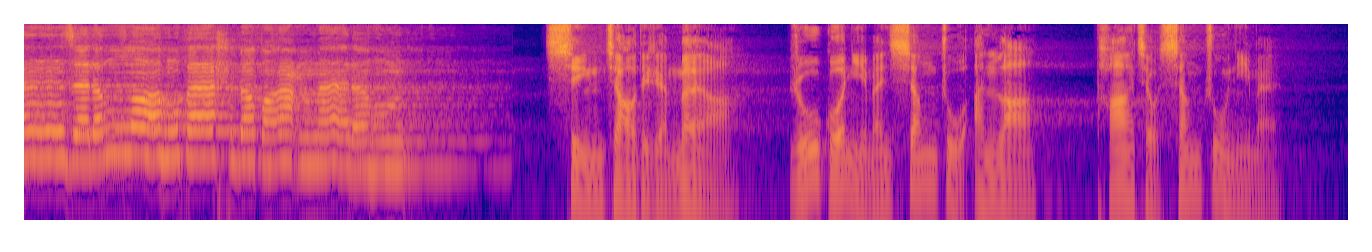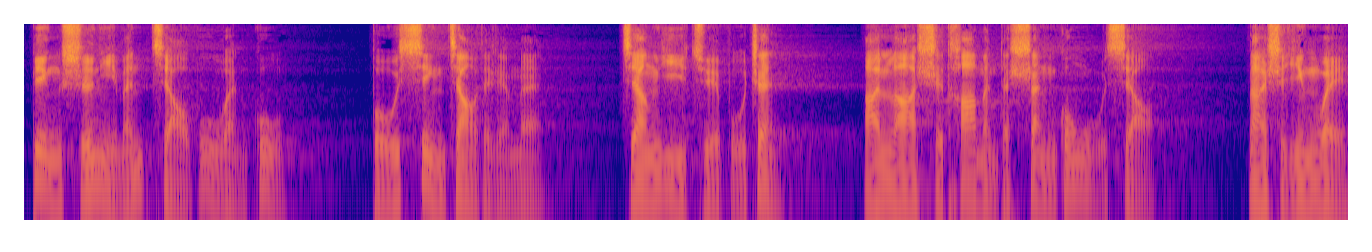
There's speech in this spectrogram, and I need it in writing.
أنزل الله فأحبط أعمالهم 信教的人们啊，如果你们相助安拉。他就相助你们，并使你们脚步稳固。不信教的人们 将一蹶不振。安拉使他们的善功无效，那是因为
